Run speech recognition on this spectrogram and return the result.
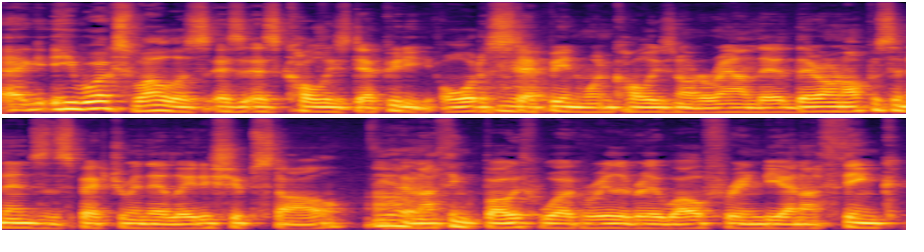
He works well as, as, as Kohli's deputy, or to step Yeah. in when Kohli's not around. They're they're on opposite ends of the spectrum in their leadership style, um, Yeah. and I think both work really really well for India. And I think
